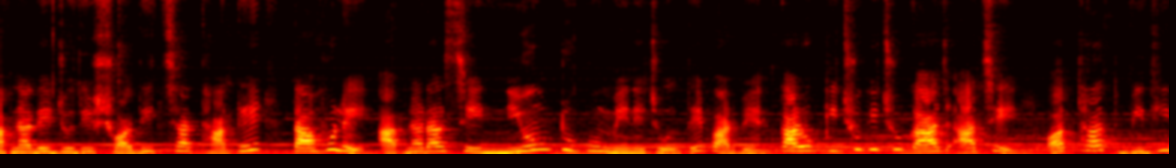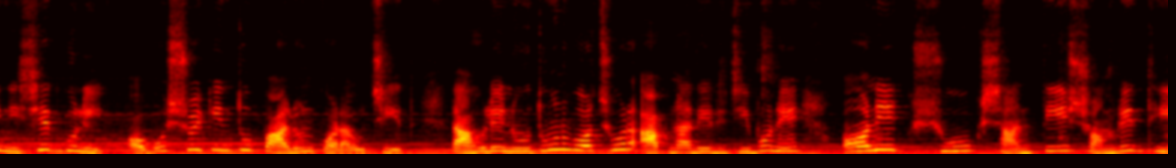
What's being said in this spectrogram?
আপনাদের যদি সদিচ্ছা থাকে, তাহলে আপনারা সেই নিয়মটুকু মেনে চলতে পারবেন। কারও কিছু কিছু কাজ আছে, অর্থাৎ বিধি নিষেধগুলি অবশ্যই কিন্তু পালন করা উচিত। তাহলে নতুন বছর আপনাদের জীবনে অনেক সুখ, শান্তি, সমৃদ্ধি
